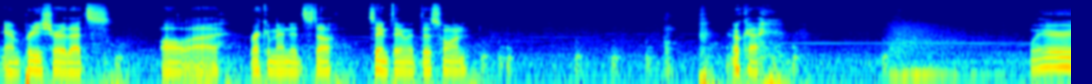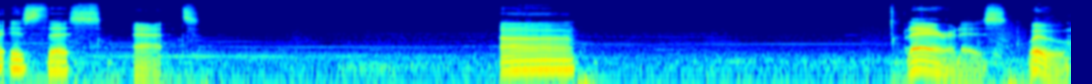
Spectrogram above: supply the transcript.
Yeah, I'm pretty sure that's all uh, recommended stuff. Same thing with this one. okay. Where is this at? Uh, there it is. Whoa.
